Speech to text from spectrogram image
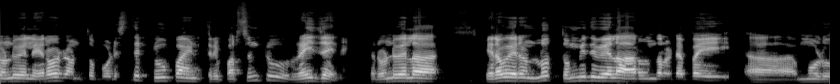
రెండు వేల ఇరవై రెండుతో పోలిస్తే two point three percent rise అయినాయి. రెండు వేల ఇరవై రెండులో తొమ్మిది వేల ఆరు వందల డెబ్బై మూడు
